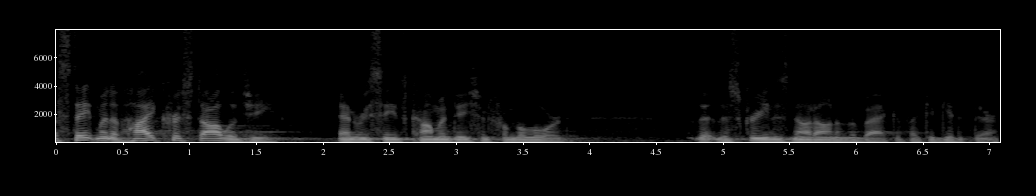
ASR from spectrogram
a statement of high Christology, and receives commendation from the Lord. The, the screen is not on in the back, if I could get it there.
